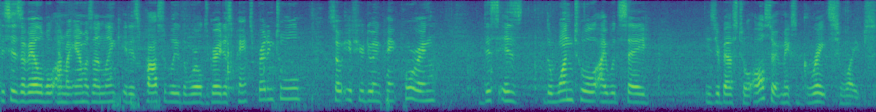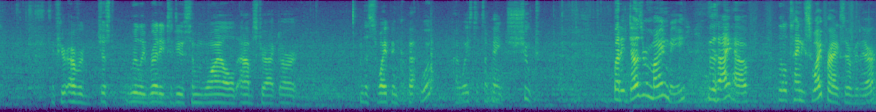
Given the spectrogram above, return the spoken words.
This is available on my Amazon link. It is possibly the world's greatest paint spreading tool. So if you're doing paint pouring, this is the one tool I would say is your best tool. Also, it makes great swipes if you're ever just really ready to do some wild abstract art. The swiping capacity, whoop, I wasted some paint, shoot. But it does remind me that I have little tiny swipe rags over there.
